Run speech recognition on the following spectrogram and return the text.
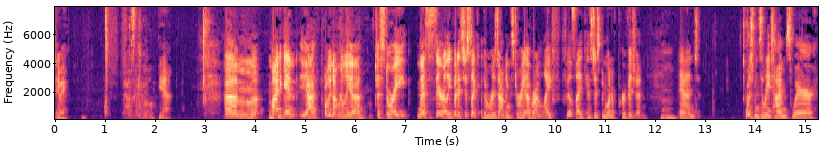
anyway That's cool. yeah Um, mine again, yeah, probably not really a, a story necessarily, but it's just like the resounding story of our life feels like has just been one of provision. And there's been so many times where,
